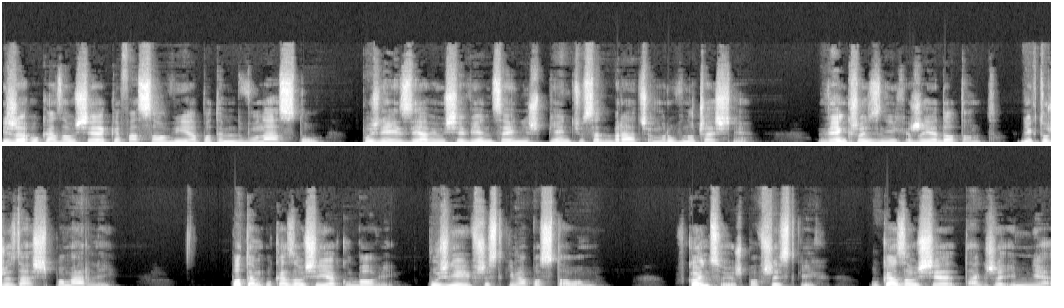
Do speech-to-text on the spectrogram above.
i że ukazał się Kefasowi, a potem dwunastu, Później zjawił się więcej niż pięciuset braciom równocześnie. Większość z nich żyje dotąd, niektórzy zaś pomarli. Potem ukazał się Jakubowi, później wszystkim apostołom. W końcu już po wszystkich ukazał się także i mnie.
